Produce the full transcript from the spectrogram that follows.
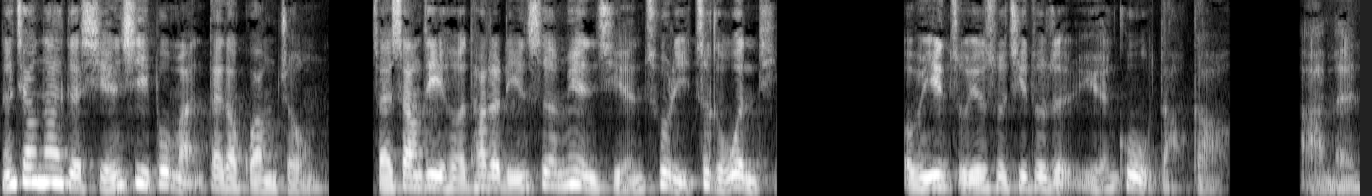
能将那个嫌隙不满带到光中，在上帝和他的灵舍面前处理这个问题。我们因主耶稣基督的缘故祷告，Amen.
